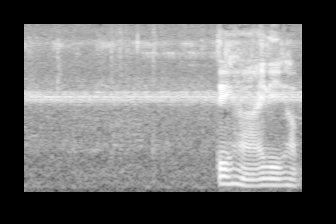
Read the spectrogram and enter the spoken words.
ตีหายดีครับ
